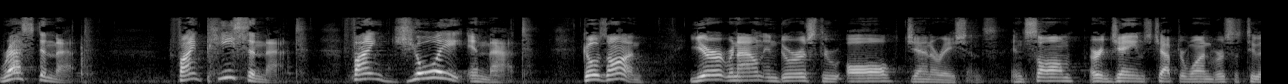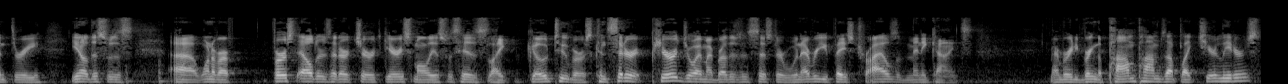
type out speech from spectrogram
Rest in that. Find peace in that. Find joy in that. Goes on. Your renown endures through all generations. In Psalm or in James chapter one verses two and three, you know this was uh, one of our first elders at our church, Gary Smalley. This was his like go-to verse. Consider it pure joy, my brothers and sisters, whenever you face trials of many kinds. Remember, he'd bring the pom poms up like cheerleaders.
